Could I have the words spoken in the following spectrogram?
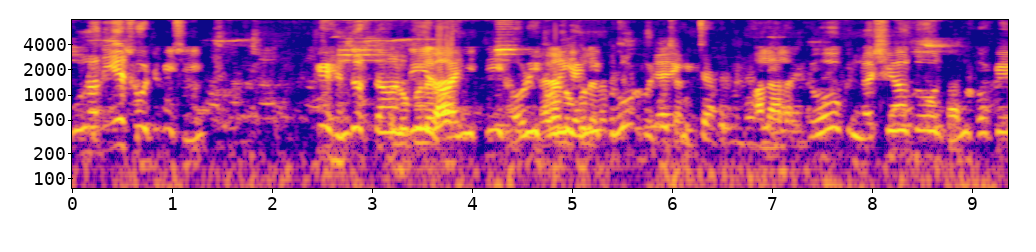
ਉਹਨਾਂ ਦੀ ਇਹ ਸੋਚ ਵੀ ਸੀ ਕਿ ਹਿੰਦੁਸਤਾਨ ਦੀ। ਰਾਜਨੀਤੀ ਹੌਲੀ ਹੌਲੀ ਇੰਨੀ। ਪ੍ਰੋੜ ਹੋ ਜਾਏਗੀ ਲੋਕ ਨਸ਼ਿਆਂ ਤੋਂ ਦੂਰ ਹੋ ਕੇ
